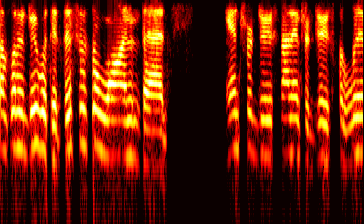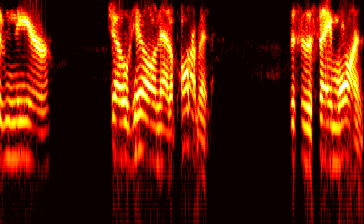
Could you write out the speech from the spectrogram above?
something to do with it. This is the one that introduced, not introduced, but lived near Joe Hill in that apartment. This is the same one.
